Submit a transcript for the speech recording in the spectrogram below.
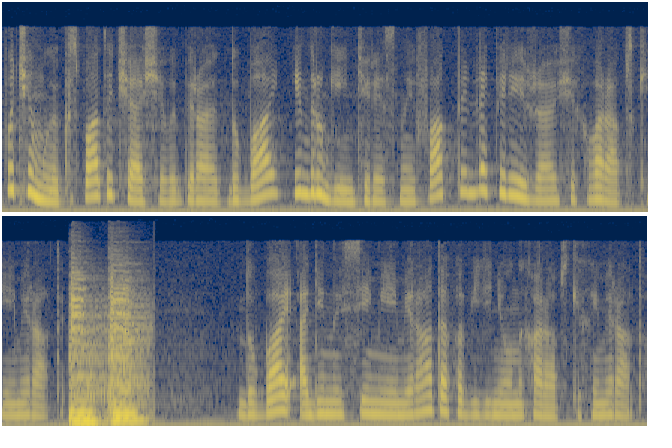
Почему экспаты чаще выбирают Дубай и другие интересные факты для переезжающих в Арабские Эмираты. Дубай – один из семи Эмиратов Объединенных Арабских Эмиратов.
